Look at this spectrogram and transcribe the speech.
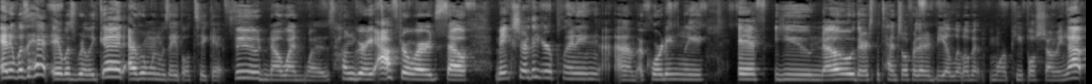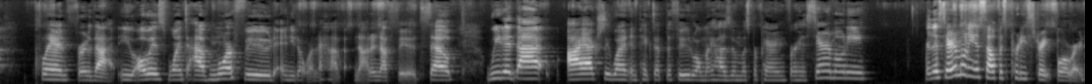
and it was a hit. It was really good. Everyone was able to get food. No one was hungry afterwards. So make sure that you're planning um, accordingly. If you know there's potential for there to be a little bit more people showing up, plan for that. You always want to have more food and you don't want to have not enough food. So we did that. I actually went and picked up the food while my husband was preparing for his ceremony. And the ceremony itself is pretty straightforward.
